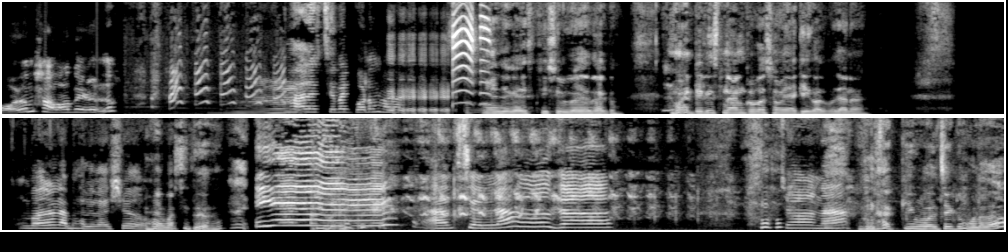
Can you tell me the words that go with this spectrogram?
গরম হাওয়া বেরোলো। ভালো লাগছে বাট গরম হাওয়া। এই যে গাইস কি শুরু করে দেখো। তোমার ডেলি স্নান করবার সময় একই গল্প জানো? বলো না ভালোবাসো হ্যাঁ বাসি তো। না। কি বলছে একটু বলে দাও।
